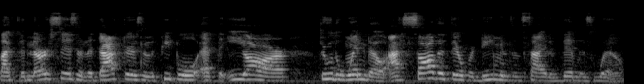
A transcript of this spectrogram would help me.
like the nurses and the doctors and the people at the ER through the window, I saw that there were demons inside of them as well.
